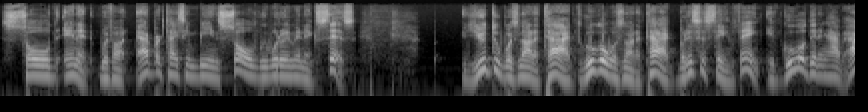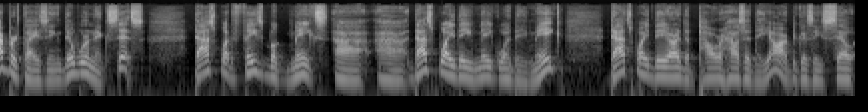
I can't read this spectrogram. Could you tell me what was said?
sold in it. Without advertising being sold, we wouldn't even exist. YouTube was not attacked, Google was not attacked, but it's the same thing. If Google didn't have advertising, they wouldn't exist. That's what Facebook makes. Uh, uh, that's why they make what they make. That's why they are the powerhouse that they are because they sell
